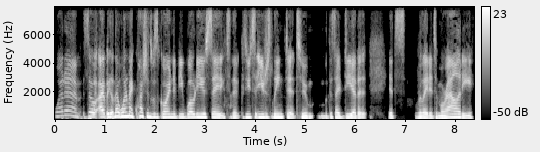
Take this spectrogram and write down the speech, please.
What um so i that one of my questions was going to be what do you say to the because you said you just linked it to this idea that it's related to morality.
